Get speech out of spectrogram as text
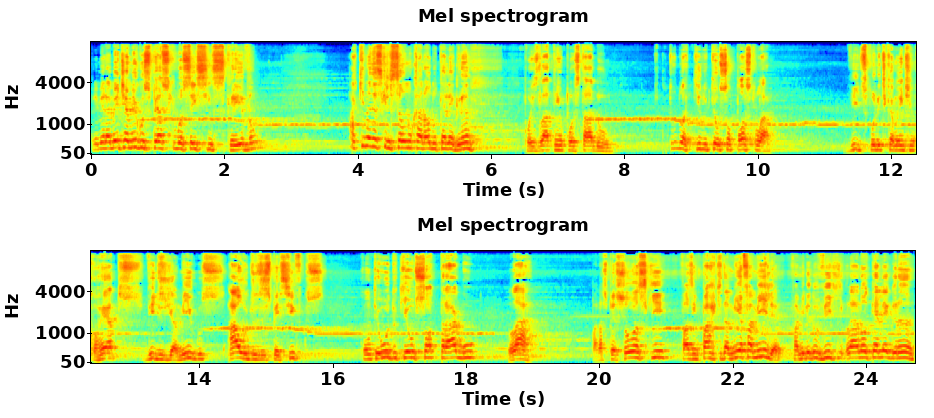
Primeiramente, amigos, peço que vocês se inscrevam aqui na descrição no canal do Telegram, pois lá tenho postado tudo aquilo que eu só posto lá. Vídeos politicamente incorretos, vídeos de amigos, áudios específicos, conteúdo que eu só trago lá para as pessoas que fazem parte da minha família, família do Vic lá no Telegram.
